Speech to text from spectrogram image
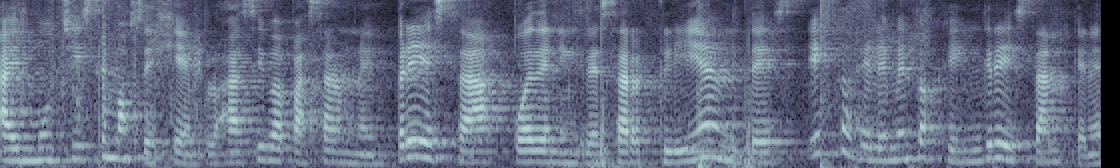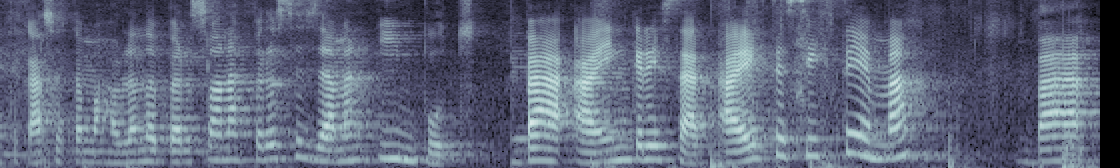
hay muchísimos ejemplos, así va a pasar una empresa, pueden ingresar clientes, estos elementos que ingresan, que en este caso estamos hablando de personas, pero se llaman inputs, va a ingresar a este sistema, va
